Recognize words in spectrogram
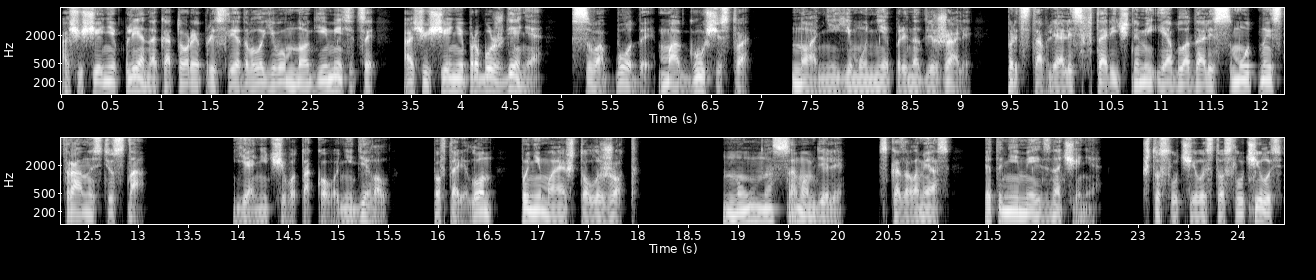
ощущение плена, которое преследовало его многие месяцы, ощущение пробуждения, свободы, могущества. Но они ему не принадлежали, представлялись вторичными и обладали смутной странностью сна. «Я ничего такого не делал», — повторил он, понимая, что лжет. «Ну, на самом деле», — сказала Миас, — «это не имеет значения. Что случилось, то случилось,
